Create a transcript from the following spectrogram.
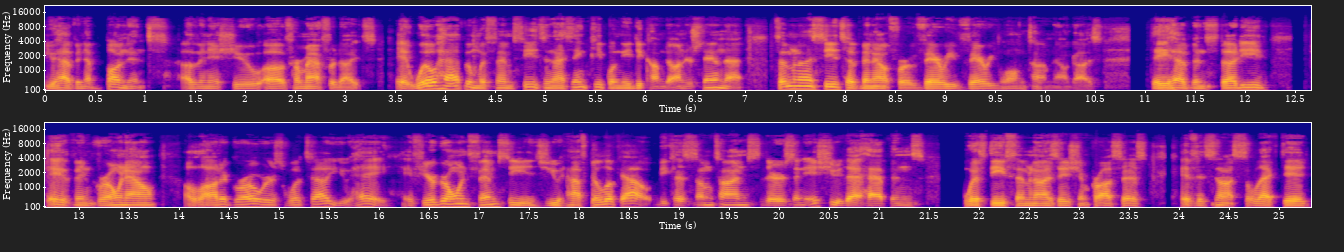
you have an abundance of an issue of hermaphrodites. It will happen with fem seeds, and I think people need to come to understand that. Feminized seeds have been out for a very, very long time now, guys. They have been studied, they have been grown out. A lot of growers will tell you, hey, if you're growing fem seeds, you have to look out because sometimes there's an issue that happens with the feminization process. If it's not selected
